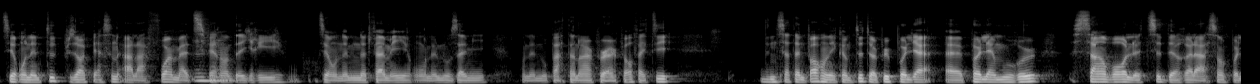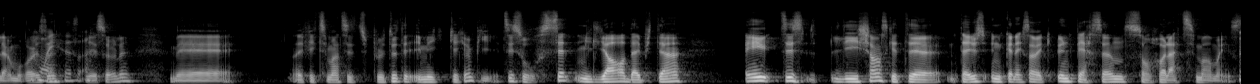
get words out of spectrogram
sais, on aime toutes plusieurs personnes à la fois, mais à différents Mhm. degrés. Tu sais, on aime notre famille, on aime nos amis, on aime nos partenaires, peu importe. Fait que, tu sais, d'une certaine part, on est comme tout un peu euh, polyamoureux sans avoir le type de relation polyamoureuse, Ouais, hein, bien sûr. là. Mais effectivement, tu peux tout aimer quelqu'un. Puis, sur 7 milliards d'habitants, et, les chances que tu as juste une connexion avec une personne sont relativement minces.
